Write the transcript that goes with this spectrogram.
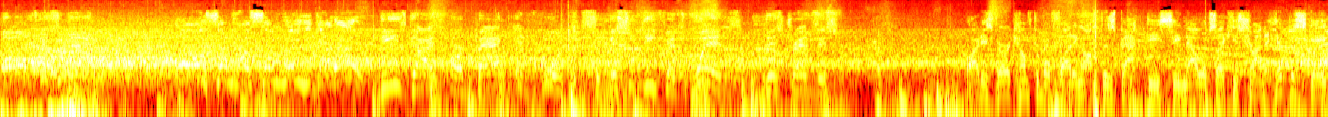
Oh. Oh, somehow, some way he got out. These guys are back and forth. Submission defense wins this transition. All right, he's very comfortable fighting off his back, DC. Now looks like he's trying to hip escape.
